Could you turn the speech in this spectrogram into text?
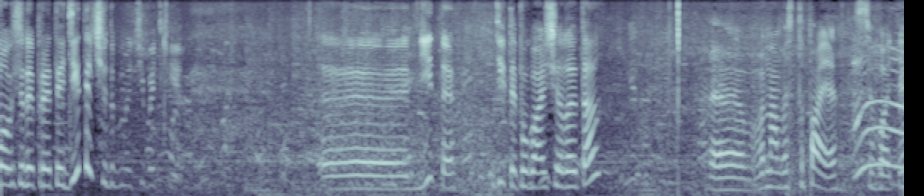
Хто сюди прийти? Діти чи, чи батьки? Е, діти. Діти побачили, так? Е, вона виступає сьогодні.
